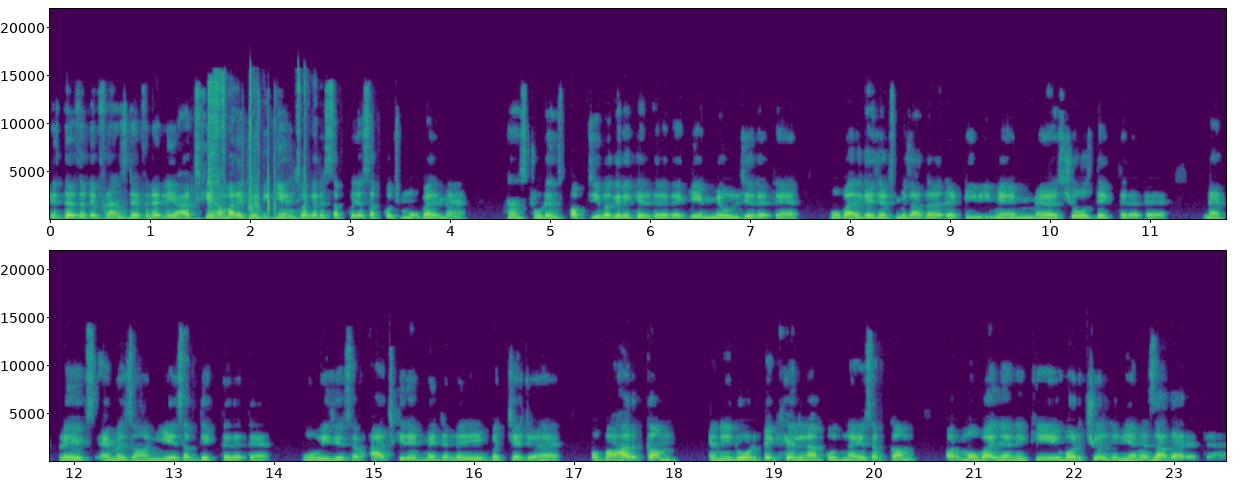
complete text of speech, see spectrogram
is there a difference definitely आज की हमारे जो भी गेम्स वगैरह सब कुछ सब कुछ मोबाइल में है। स्टूडेंट्स पबजी वगैरह खेलते रहते हैं गेम में उलझे रहते हैं मोबाइल गैजेट्स में ज़्यादा रहते हैं टीवी में शोज़ देखते रहते हैं। नेटफ्लिक्स अमेजोन ये सब देखते रहते हैं मूवीज़ ये सब। आज की डेट में जनरली बच्चे जो हैं, वो बाहर कम, यानी रोड पे खेलना, कूदना, ये सब कम, और मोबाइल यानी कि वर्चुअल दुनिया में ज़्यादा रहते हैं।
